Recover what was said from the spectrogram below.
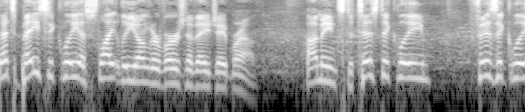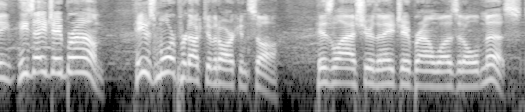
That's basically a slightly younger version of A.J. Brown. I mean, statistically, physically, he's A.J. Brown. He was more productive at Arkansas his last year than A.J. Brown was at Ole Miss.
